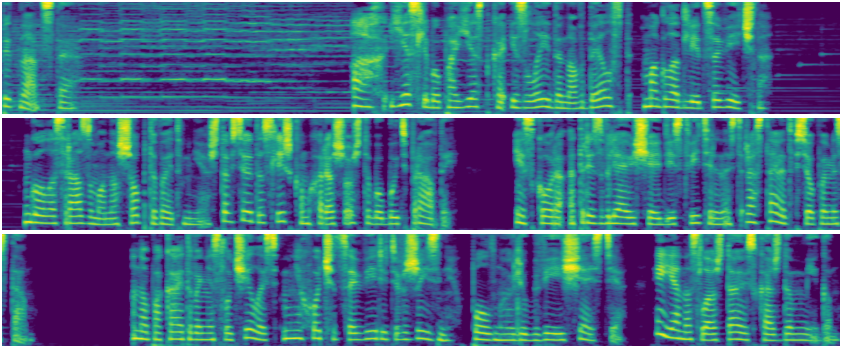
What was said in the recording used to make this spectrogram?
15 Ах, если бы поездка из Лейдена в Делфт могла длиться вечно. Голос разума нашептывает мне, что все это слишком хорошо, чтобы быть правдой. И скоро отрезвляющая действительность расставит все по местам. Но пока этого не случилось, мне хочется верить в жизнь, полную любви и счастья, и я наслаждаюсь каждым мигом.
